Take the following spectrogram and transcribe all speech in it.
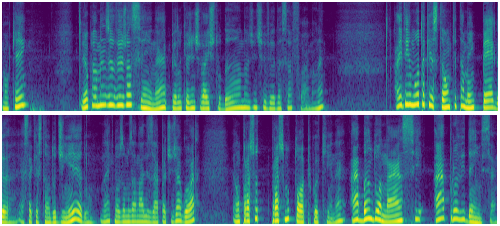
Ok? Eu, pelo menos, eu vejo assim, né? Pelo que a gente vai estudando, a gente vê dessa forma, né? Aí vem uma outra questão que também pega essa questão do dinheiro, né? Que nós vamos analisar a partir de agora. É um próximo, próximo tópico aqui, né? Abandonar-se à providência.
